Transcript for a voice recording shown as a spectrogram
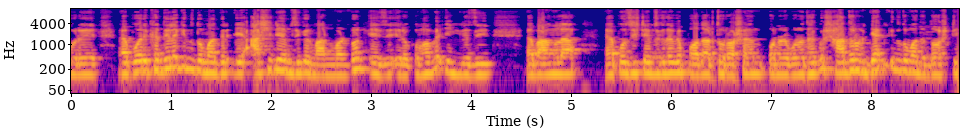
করে পরীক্ষা দিলে কিন্তু তোমাদের এই আশিটি এমসিকিউর মান বন্টন এই যে এরকম হবে, ইংরেজি বাংলা পঁচিশটি এমসিকিউ থাকবে পদার্থ, রসায়ন পনেরো পনেরো থাকবে। সাধারণ জ্ঞান কিন্তু তোমাদের দশটি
